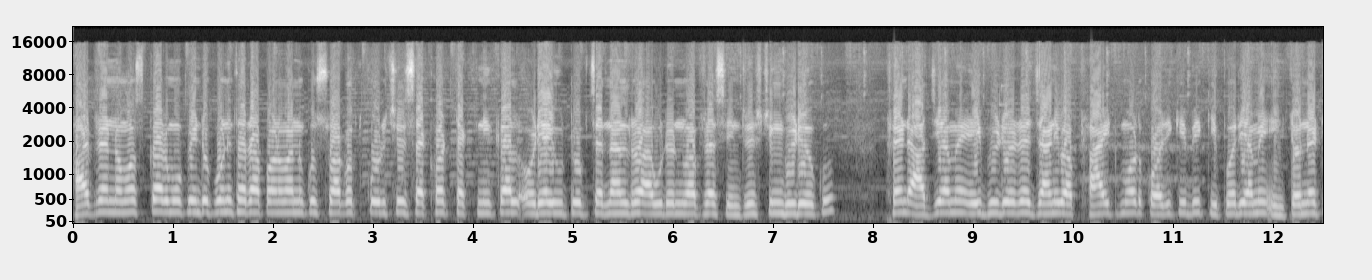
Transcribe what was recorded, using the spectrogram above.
ହାଇ ଫ୍ରେଣ୍ଡ ନମସ୍କାର ମୁଁ ପିଣ୍ଟୁ ପୁଣି ଥରେ ଆପଣମାନଙ୍କୁ ସ୍ୱାଗତ କରୁଛି ଶେଖର ଟେକ୍ନିକାଲ ଓଡ଼ିଆ ୟୁଟ୍ୟୁବ୍ ଚ୍ୟାନେଲର ଆଉ ଗୋଟେ ନୂଆ ଫ୍ରେଶ୍ ଇଣ୍ଟରେଷ୍ଟିଂ ଭିଡ଼ିଓକୁ ଫ୍ରେଣ୍ଡ ଆଜି ଆମେ ଏଇ ଭିଡ଼ିଓରେ ଜାଣିବା ଫ୍ଲାଇଟ୍ ମୋଡ୍ କରିକି ବି କିପରି ଆମେ ଇଣ୍ଟରନେଟ୍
